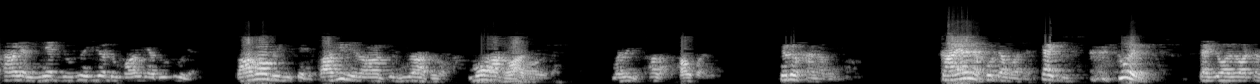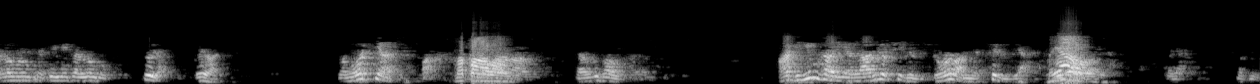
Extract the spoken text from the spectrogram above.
ထမ်းနဲ့မြက်တူတွေ့ရွတ်တူဘာလို့ရတူတွေ့တယ်ဘာမှပြီးဖြစ်တယ်ဘာဖြစ်နေတော့ပြဘူးလားဆိုတော့မောဟဟုတ်သွားပါတယ်မလေးဟုတ်လားဟုတ်ပါတယ်ကျတော့ခန္ဓာကိုယ်ကာယနဲ့ဖုတ်တော့ပါတယ်တိုက်ပြီးတွေ့ကြကြော်ရောတစ်လုံးလုံးတစ်ချိန်တစ်လုံးလုံးတွေ့ရတွေ့ပါတယ်သဘောကျပါမပါပါဘူးဒါလူပေါ့ အာဒီဥစ္စာတွေကလာပြီးဖြစ်တယ်ဒေါသနဲ့ဖြစ်လို့ရမရပါဘူးဟုတ်လားမဖြစ်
